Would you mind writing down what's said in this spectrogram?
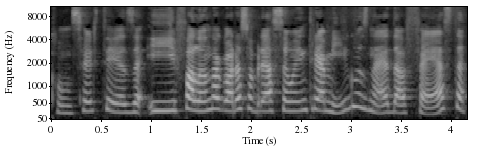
Com certeza. E falando agora sobre a ação entre amigos, né, da festa,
